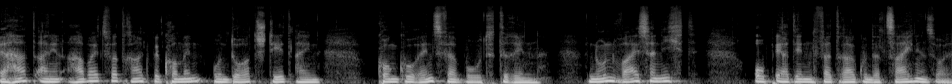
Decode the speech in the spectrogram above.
Er hat einen Arbeitsvertrag bekommen und dort steht ein Konkurrenzverbot drin. Nun weiß er nicht, ob er den Vertrag unterzeichnen soll.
